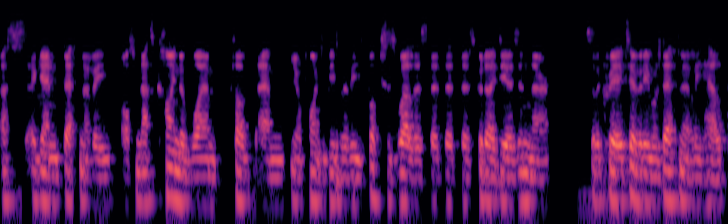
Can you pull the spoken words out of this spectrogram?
that's again definitely awesome. That's kind of why I'm plug, um, you know, pointing people to these books as well. Is that, that there's good ideas in there, so the creativity will definitely help.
